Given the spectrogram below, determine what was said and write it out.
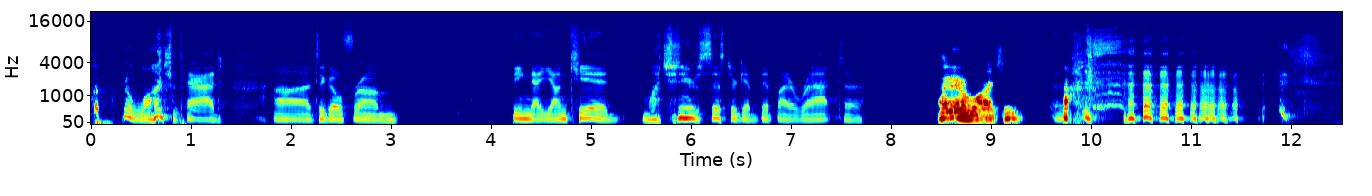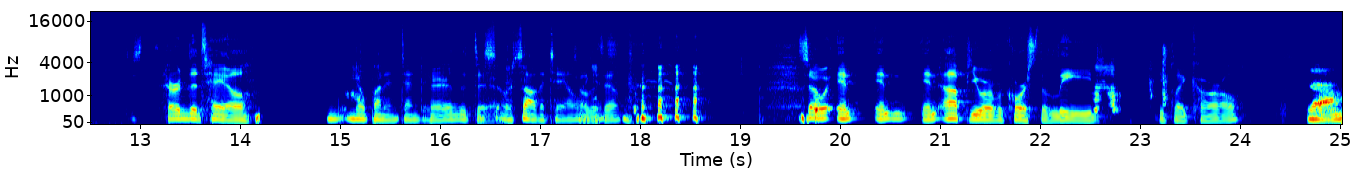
what a launch pad uh, to go from being that young kid watching your sister get bit by a rat to I didn't watch it. Just heard the tale. no pun intended. Heard the tale. Or saw the tail. Saw I the guess. So in in in Up, you are of course the lead. You play Carl, Yeah.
